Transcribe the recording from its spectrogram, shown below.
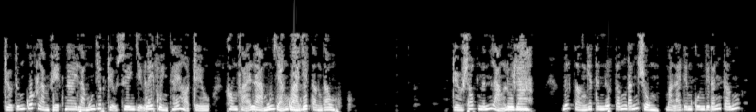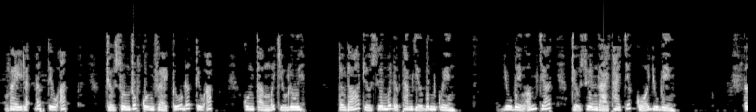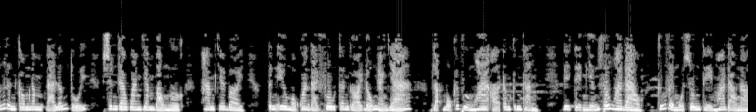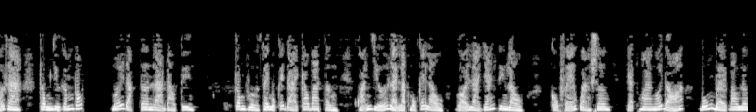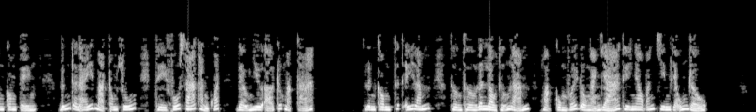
Triệu tướng quốc làm việc nay là muốn giúp Triệu Xuyên giữ lấy quyền thế họ Triệu, không phải là muốn giảng hòa với Tần đâu. Triệu Sóc nín lặng lui ra. Nước Tần nghe tin nước Tấn đánh sùng mà lại đem quân đi đánh Tấn, vây là đất tiêu ấp. Triệu Xuân rút quân về cứu đất tiêu ấp, quân Tần mới chịu lui. Từ đó Triệu Xuyên mới được tham dự binh quyền. Du Biền ốm chết, Triệu Xuyên lại thay chức của Du Biền. Tấn Linh Công năm đã lớn tuổi, sinh ra quan dâm bạo ngược, ham chơi bời, tin yêu một quan đại phu tên gọi Đỗ Ngạn Giả, lập một cái vườn hoa ở trong kinh thành, đi tìm những thứ hoa đào, cứ về mùa xuân thì hoa đào nở ra, trông như gấm vóc, mới đặt tên là Đào Tiên. Trong vườn xây một cái đài cao ba tầng, khoảng giữa lại lập một cái lầu, gọi là Giáng Tiên Lầu, cột vẽ hoàng sơn, gạch hoa ngói đỏ, bốn bề bao lân con tiện, đứng trên ấy mà trông xuống thì phố xá thành quách đều như ở trước mặt cả. Linh Công thích ý lắm, thường thường lên lầu thưởng lãm hoặc cùng với đồ ngạn giả thi nhau bắn chim và uống rượu.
